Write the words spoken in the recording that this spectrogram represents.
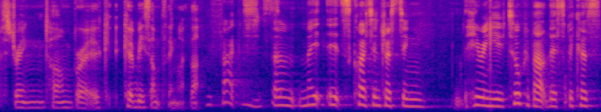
string timbre. It could be something like that. In fact, um, it's quite interesting hearing you talk about this because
